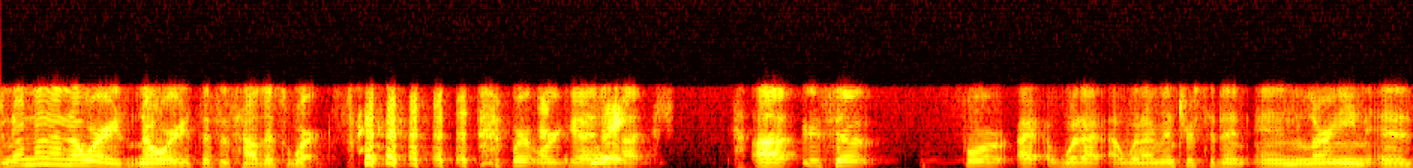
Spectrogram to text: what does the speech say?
No, no, no, no worries, no worries. This is how this works. we're we're good. Uh, uh, so for I, what I what I'm interested in, in learning is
